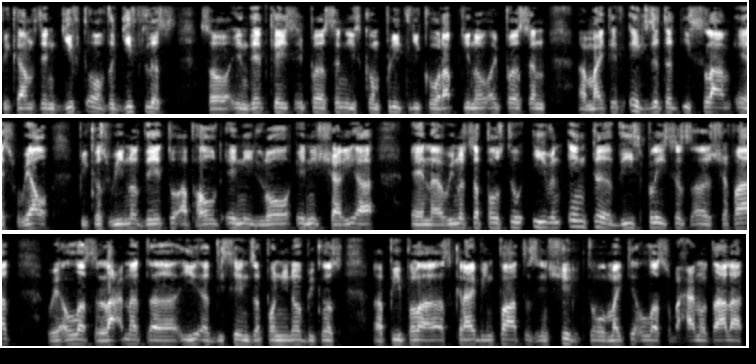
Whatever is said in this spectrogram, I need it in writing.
becomes then gift of the giftless. So in that case, a person is completely corrupt. You know, a person uh, might have exited Islam as well because we're not there to uphold any law, any Sharia, and uh, we're not supposed to even enter these places, uh, Shafat, where Allah's la'nat uh, uh, descends upon, you know, because uh, people are ascribing partners in shirk to Almighty Allah subhanahu wa ta'ala.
